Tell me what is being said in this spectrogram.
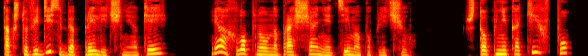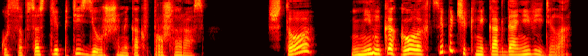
так что веди себя приличнее, окей? Я хлопнул на прощание Тима по плечу. Чтоб никаких фокусов со стриптизершами, как в прошлый раз. Что? Нинка голых цыпочек никогда не видела.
